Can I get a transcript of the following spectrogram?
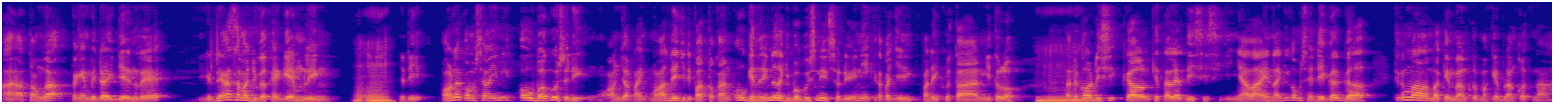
atau enggak pengen beda genre, dia kan sama juga kayak gambling. Mm-mm. Jadi orang kalau misalnya ini, oh bagus, jadi lonjak naik malah dia jadi patokan. Oh genre ini lagi bagus nih studio ini, kita jadi pada ikutan gitu loh. Hmm. Tapi kalau di kalau kita lihat di sisinya lain lagi, kalau misalnya dia gagal, itu kan malah makin bangkrut, makin bangkrut. Nah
